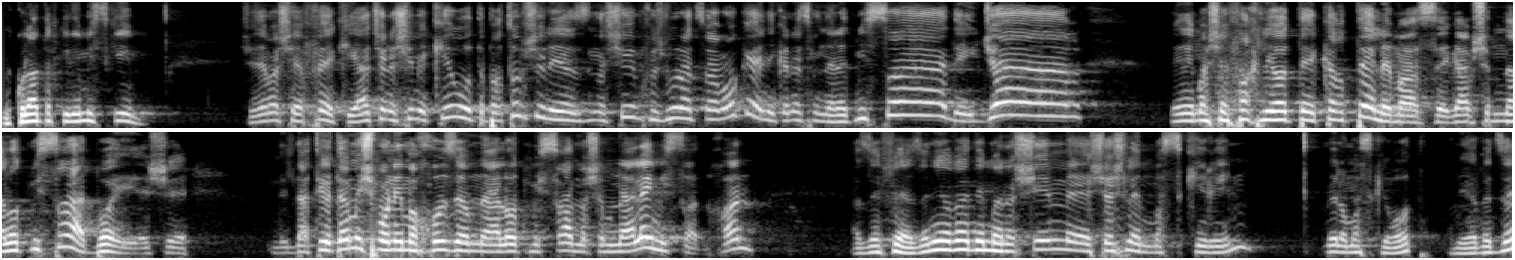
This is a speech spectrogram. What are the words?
וכולם תפקידים עסקיים. שזה מה שיפה, כי עד שאנשים הכירו את הפרצוף שלי, אז נשים חשבו לעצמם, אוקיי, אני אכנס מנהלת משרד, HR, אה, מה שהפך להיות אה, קרטל למעשה, גם של מנהלות משרד, בואי, יש אה, לדעתי יותר מ-80% היום מנהלות משרד מאשר מנהלי משרד, נכון? אז יפה, אז אני עובד עם אנשים שיש להם מזכירים ולא מזכירות, אני אוהב את זה,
